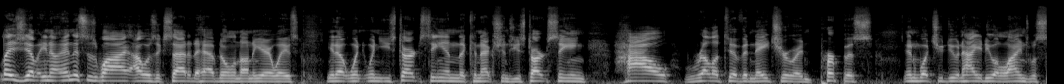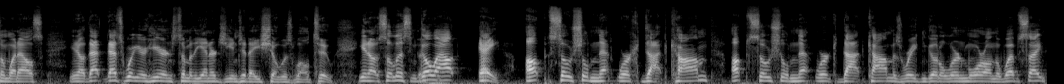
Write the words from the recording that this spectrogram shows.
ladies and gentlemen. You know, and this is why I was excited to have Nolan on the airwaves. You know, when when you start seeing the connections, you start seeing how relative in nature and purpose in what you do and how you do aligns with someone else. You know, that that's where you're hearing some of the energy in today's show as well too. You know, so listen, go out. Hey, upsocialnetwork.com. Upsocialnetwork.com is where you can go to learn more on the website.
